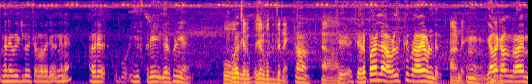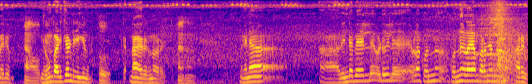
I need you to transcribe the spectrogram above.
അങ്ങനെ വീട്ടിൽ വെച്ചുള്ളവർ അങ്ങനെ അവർ ഈ സ്ത്രീ ഗർഭിണിയായി. ചെറുപ്പത്തിൽ തന്നെ. ചെറുപ്പമല്ല അവൾക്ക് പ്രായമുണ്ട്. ഇയാളെക്കാളും പ്രായം വരും. ഇവൻ പഠിച്ചോണ്ടിരിക്കുന്നു. നായർ രത്നാകരൻ എന്ന് പറയും. അങ്ങനെ അതിന്റെ അതിന്റെ പേരിൽ ഒടുവിൽ ഇവളെ കൊന്ന് കൊന്നു കളയാൻ പറഞ്ഞെന്നാണ് അറിവ്.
